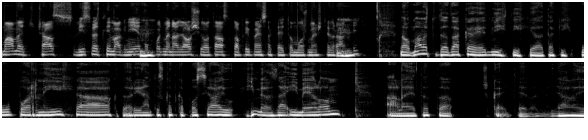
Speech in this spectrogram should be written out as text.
máme čas, vysvetlím, ak nie, tak poďme na ďalšiu otázku a prípadne sa k tejto môžeme ešte vrátiť. No, máme tu teda také jedných tých eh, takých úporných, eh, ktorí nám to skladka posielajú e-mail za e-mailom, ale toto, čakajte, poďme ďalej.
